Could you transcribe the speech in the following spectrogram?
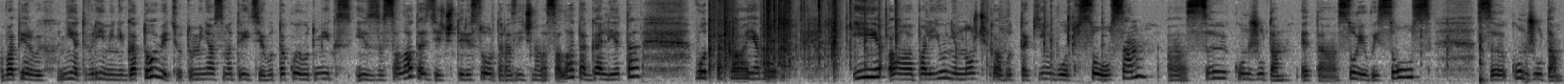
во-первых, нет времени готовить. Вот у меня, смотрите, вот такой вот микс из салата. Здесь 4 сорта различного салата. Галета вот такая вот. И э, полью немножечко вот таким вот соусом э, с кунжутом. Это соевый соус с кунжутом.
